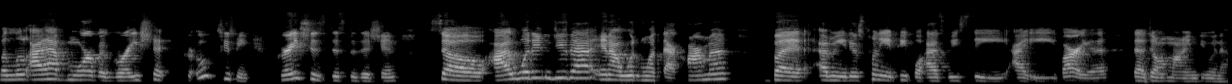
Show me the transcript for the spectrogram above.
a little I have more of a gracious ooh, excuse me gracious disposition. So I wouldn't do that and I wouldn't want that karma. But I mean, there's plenty of people, as we see, i.e., Varya, that don't mind doing that.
